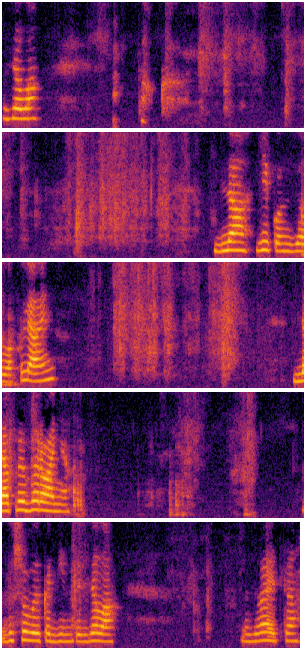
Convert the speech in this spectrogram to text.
взяла. Так. Для вікон взяла кляйн. Для прибирання душової кабінки взяла. Називається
